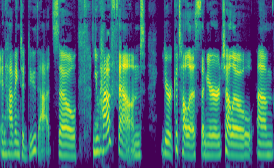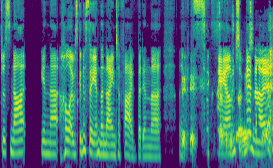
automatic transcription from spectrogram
in having to do that? So you have found your catullus and your cello um just not in that well i was going to say in the nine to five but in the like 6 a.m to Seven to seven. midnight.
